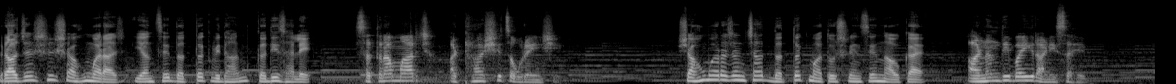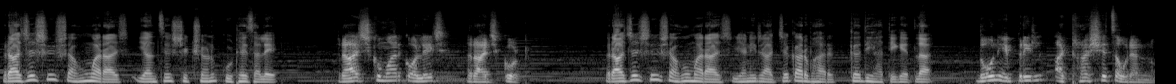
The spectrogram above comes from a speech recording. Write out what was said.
राजर्षी शाहू महाराज यांचे दत्तक विधान कधी झाले? सतरा मार्च अठराशे चौऱ्याऐंशी. शाहू महाराजांच्या दत्तक मातोश्रींचे नाव काय? आनंदीबाई राणीसाहेब. राजश्री शाहू महाराज यांचे शिक्षण कुठे झाले? राजकुमार कॉलेज राजकोट. राजश्री शाहू महाराज यांनी राज्यकारभार कधी हाती घेतला? दोन एप्रिल अठराशे चौऱ्याण्णव.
